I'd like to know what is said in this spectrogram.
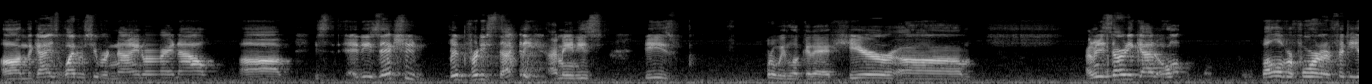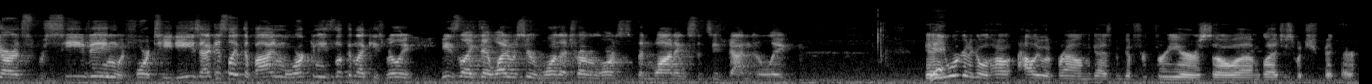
Um, the guy's wide receiver nine right now. Um, he's, and he's actually been pretty steady. I mean, he's he's what are we looking at here? Um, I mean, he's already got well over 450 yards receiving with four TDs. I just like the volume work, and he's looking like he's really he's like that wide receiver one that Trevor Lawrence has been wanting since he's gotten to the league. Yeah, yeah. you were going to go with Hollywood Brown. The guy's been good for three years, so uh, I'm glad you switched your pick there.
